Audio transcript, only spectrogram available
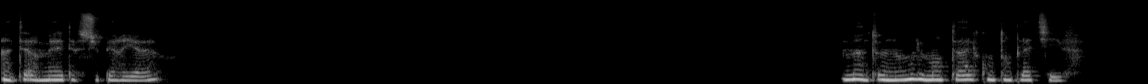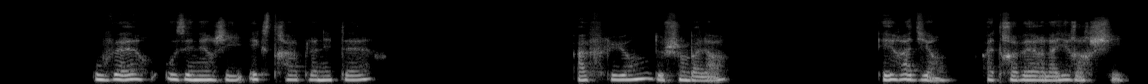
Intermède supérieur, Maintenant le mental contemplatif, ouvert aux énergies extraplanétaires, affluent de Shambhala et radiant à travers la hiérarchie.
